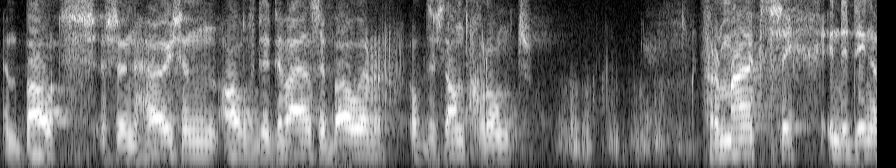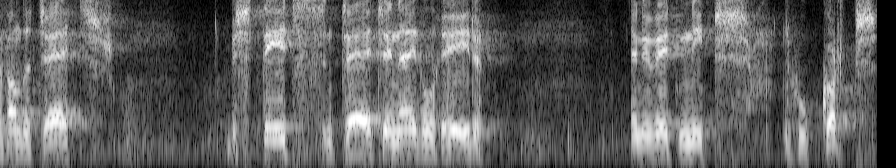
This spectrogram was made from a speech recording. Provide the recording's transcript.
en bouwt zijn huizen als de dwaze bouwer op de zandgrond, vermaakt zich in de dingen van de tijd, besteedt zijn tijd in ijdelheden, en u weet niet hoe kort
